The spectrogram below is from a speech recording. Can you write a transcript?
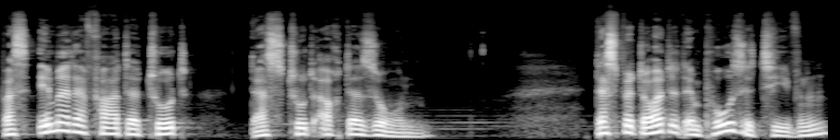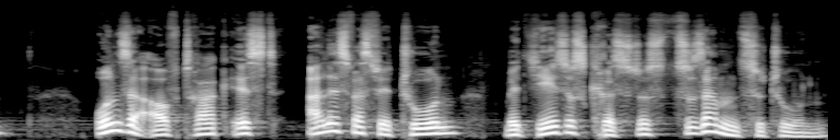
Was immer der Vater tut, das tut auch der Sohn. Das bedeutet im positiven, unser Auftrag ist, alles, was wir tun, mit Jesus Christus zusammenzutun.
